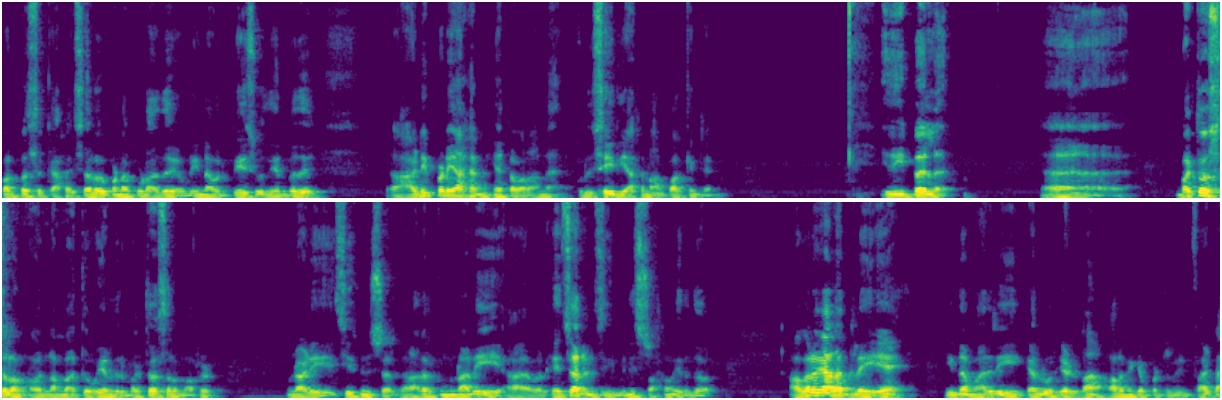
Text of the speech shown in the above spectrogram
பர்பஸுக்காக செலவு பண்ணக்கூடாது அப்படின்னு அவர் பேசுவது என்பது அடிப்படையாக மிக தவறான ஒரு செய்தியாக நான் பார்க்கின்றேன். இது இப்போ இல்லை. பக்தவசலம் நம்ம உயர்ந்த பக்தவசலம் அவர்கள் முன்னாடி சீஃப் மினிஸ்டர் இருந்தார். அதற்கு முன்னாடி அவர் ஹெச்ஆர்என்சி மினிஸ்டராகவும் இருந்தவர். அவர் காலத்திலேயே இந்த மாதிரி கல்லூரிகள்லாம் ஆரம்பிக்கப்பட்டது. இன்ஃபேக்ட்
